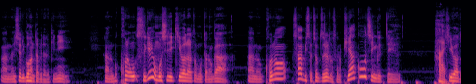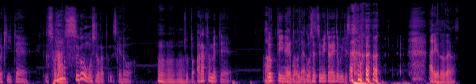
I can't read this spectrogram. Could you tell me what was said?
あの、一緒にご飯食べた時に、あの、僕、これ、すげえ面白いキーワードだと思ったのが、あの、このサービスとちょっとずれると思うんですけど、ピアコーチングっていうはい。キーワードを聞いて、それもすごい面白かったんですけど、うんうんうん。ちょっと改めて、あ酔っていない僕にご説明いただいてもいいですか？ありがとうございます。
